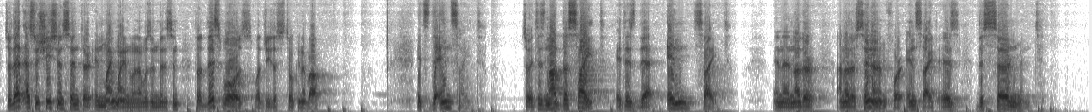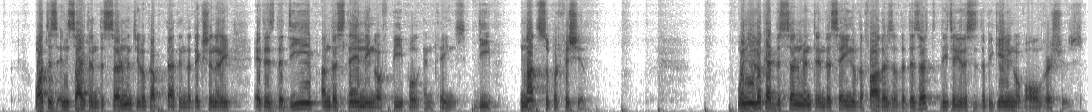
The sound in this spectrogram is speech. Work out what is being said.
So that association center in my mind when I was in medicine, thought this was what Jesus is talking about. It's the insight. So it is not the sight, it is the insight. And another, another synonym for insight is discernment. What is insight and discernment? You look up that in the dictionary. It is the deep understanding of people and things. Deep, not superficial. When you look at discernment in the saying of the fathers of the desert, they tell you this is the beginning of all virtues.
